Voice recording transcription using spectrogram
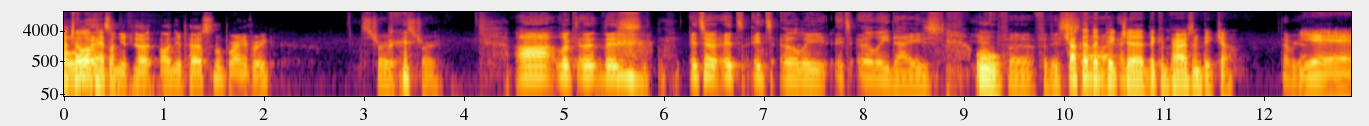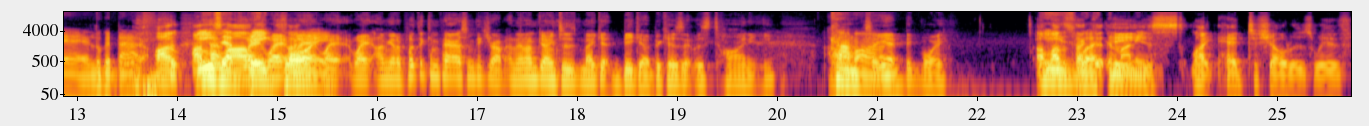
All toilet paper. on your per- on your personal bravery. It's true. It's true. Uh look, uh, there's it's a it's it's early it's early days yeah, Ooh. for for this. Chuck out the uh, and- picture, the comparison picture. There we go. Yeah, look at that. I, I He's a love- big wait, boy. Wait, wait, wait. I'm going to put the comparison picture up, and then I'm going to make it bigger because it was tiny. Come Um, So yeah, big boy. I love He's the fact worth that the money. he's like head to shoulders with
